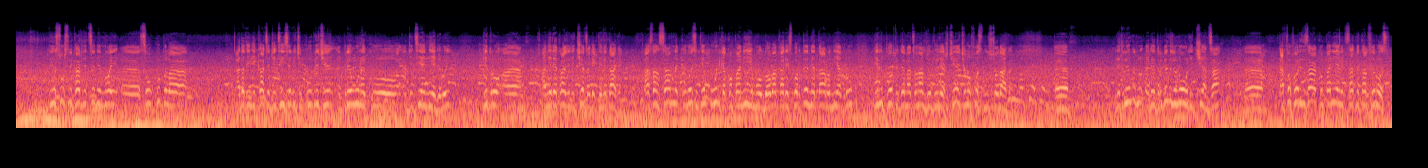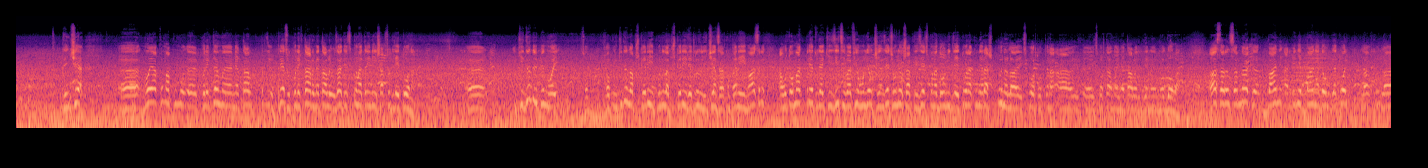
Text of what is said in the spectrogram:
Din sursele care le ținem noi, se ocupă la a dat indicații Agenției Servicii Publice împreună cu Agenția Mediului pentru a, a ne retrage licența de activitate. Asta înseamnă că noi suntem unica companie în Moldova care exportăm metalul negru din portul internațional Giurgiulești, ceea ce nu a fost niciodată. Retrăgându-le nouă licența, a favorizat compania de stat metal feros. Prin ce? Noi acum, acum colectăm metal, prețul colectarului metalului uzat este până la 3700 de lei tonă. Închidându-i pe noi, sau, sau închidând la pușcărie, punând la pușcărie, retrând licența companiei noastre, automat prețul de achiziții va fi 1,50 leu, 1 leu 70 până la 2000 de lei tonă, cum era și până la exportul, până a exporta noi metalul din Moldova. Asta ar însemna că bani, ar veni bani adăugători la, la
